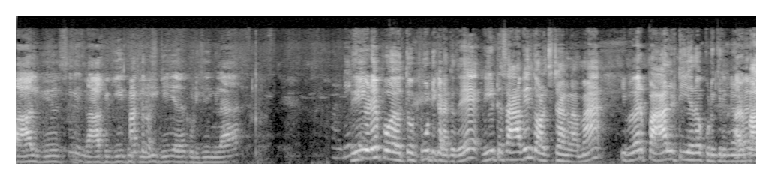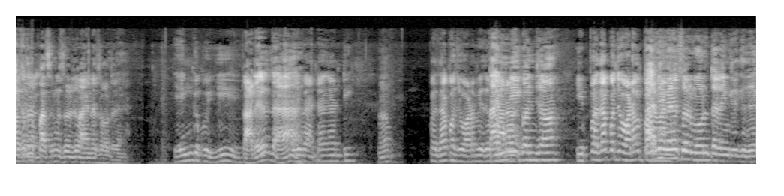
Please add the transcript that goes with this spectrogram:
பால் கீ காபி கீ டீ கீ ஏதாவது குடிக்கிறீங்களா? வீடே பூட்டி கிடக்குது. வீட்டு சாவியும் தொலைச்சிட்டாங்களாமா? இப்போ வேற பால் டீ ஏதோ குடிக்கிறீங்க அது பக்கத்துல பசங்க சொல்லிட்டு வாங்கிட்டு சொல்றேன். எங்க போய்? கடையில தான் வேண்டாங்க ஆண்டி. ஆ. இப்பதான் கொஞ்சம் உடம்பு ஏதோ தண்ணி கொஞ்சம். இப்பதான் கொஞ்சம் உடம்பு தண்ணி வேணும் சொல்லி மூணு தரங்க இருக்குது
